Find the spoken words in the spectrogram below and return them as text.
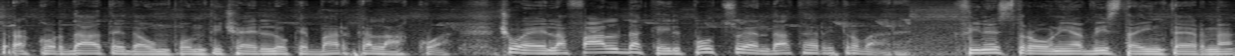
raccordate da un ponticello che barca l'acqua, cioè la falda che il pozzo è andata a ritrovare. Finestroni a vista interna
